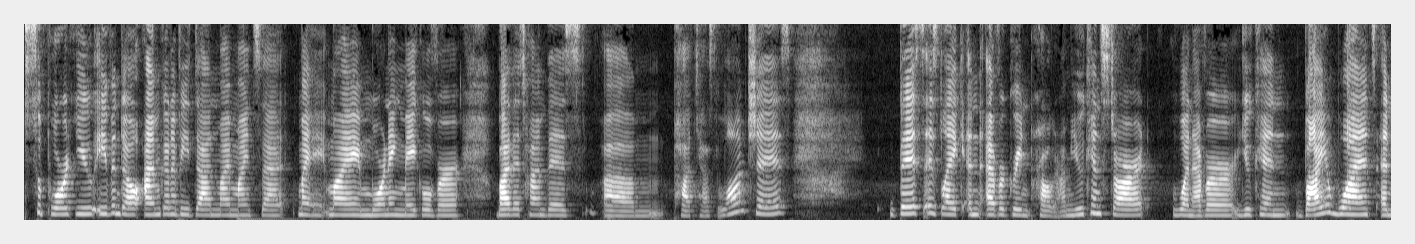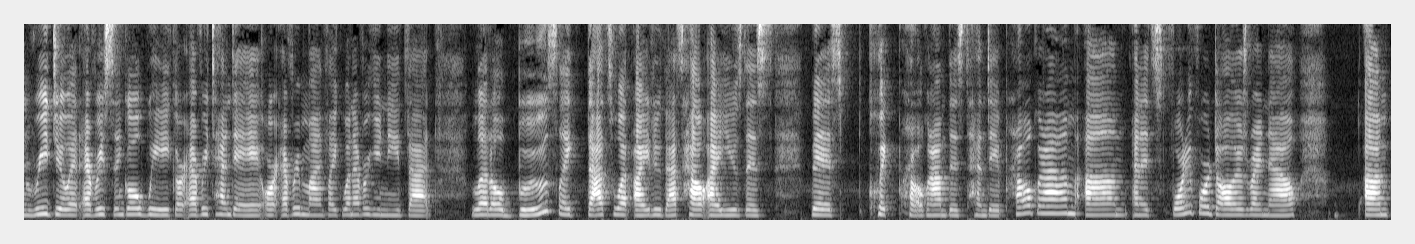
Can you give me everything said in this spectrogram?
support you even though i'm to be done my mindset my my morning makeover by the time this um, podcast launches this is like an evergreen program you can start whenever you can buy it once and redo it every single week or every 10 day or every month like whenever you need that little boost like that's what i do. That's how i use this this quick program this 10 day program um, and it's $44 right now. Um,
